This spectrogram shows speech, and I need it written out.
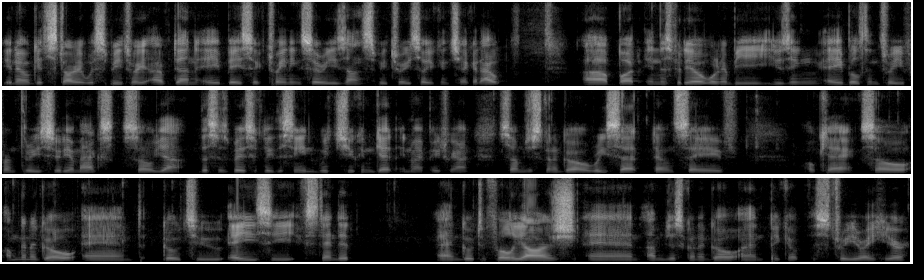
you know, get started with SpeedTree, I've done a basic training series on SpeedTree, so you can check it out. Uh, but in this video, we're going to be using a built-in tree from 3D Studio Max. So yeah, this is basically the scene, which you can get in my Patreon. So I'm just going to go reset, don't save, Okay, so I'm gonna go and go to AEC Extended and go to Foliage and I'm just gonna go and pick up this tree right here.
